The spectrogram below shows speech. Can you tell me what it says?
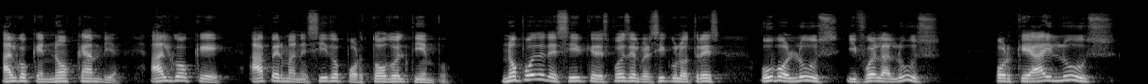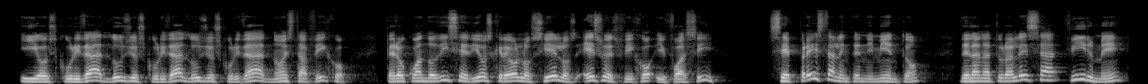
algo que no cambia, algo que ha permanecido por todo el tiempo. No puede decir que después del versículo 3 hubo luz y fue la luz, porque hay luz y oscuridad, luz y oscuridad, luz y oscuridad, no está fijo. Pero cuando dice Dios creó los cielos, eso es fijo y fue así. Se presta al entendimiento de la naturaleza firme,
